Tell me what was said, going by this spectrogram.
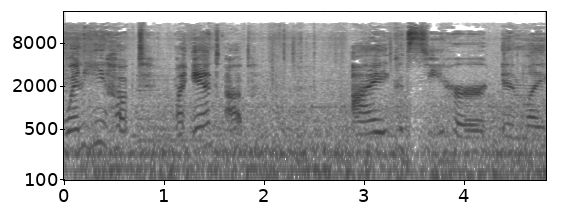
when he hooked my aunt up I could see her in like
